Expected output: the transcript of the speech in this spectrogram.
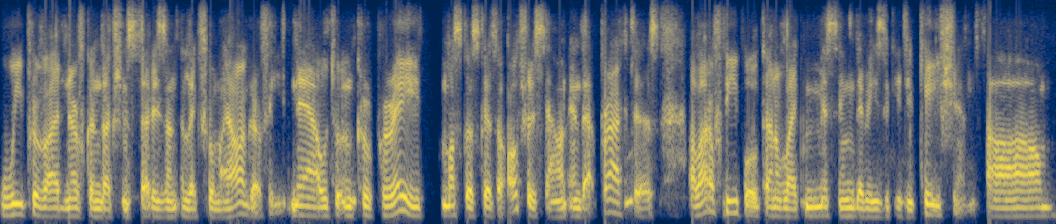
we provide nerve conduction studies and electromyography. Now, to incorporate musculoskeletal ultrasound in that practice, a lot of people kind of like missing the basic education. Um,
